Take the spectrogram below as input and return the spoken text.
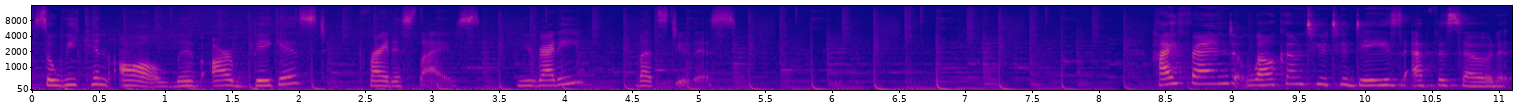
so we can all live our biggest, brightest lives. You ready? Let's do this. Hi, friend. Welcome to today's episode.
